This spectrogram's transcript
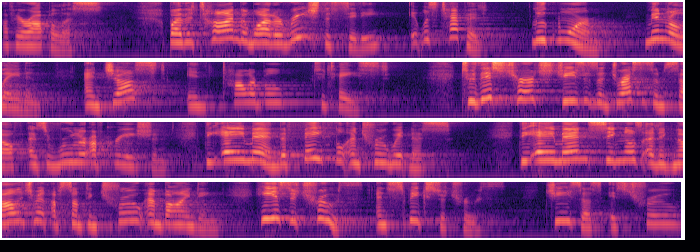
of Hierapolis. By the time the water reached the city, it was tepid, lukewarm, mineral laden, and just intolerable to taste. To this church, Jesus addresses himself as the ruler of creation, the Amen, the faithful and true witness. The Amen signals an acknowledgement of something true and binding. He is the truth and speaks the truth. Jesus is true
